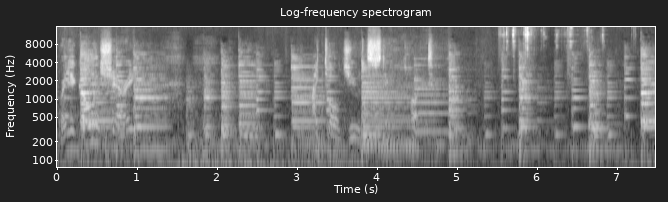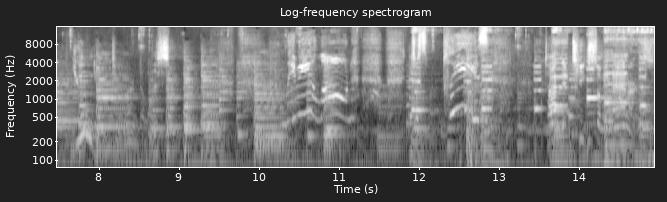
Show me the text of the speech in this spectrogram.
Where you going, Sherry? I told you to stay put. You need to learn to listen. Time to teach some manners.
